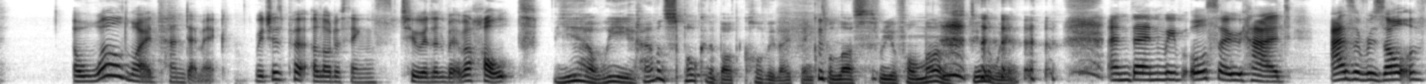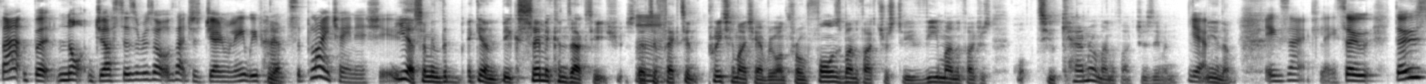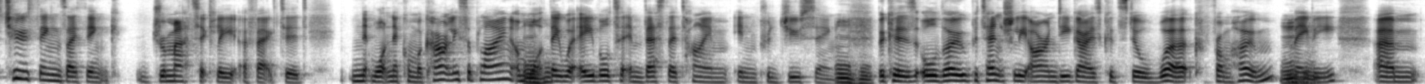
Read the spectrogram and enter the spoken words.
a worldwide pandemic, which has put a lot of things to a little bit of a halt. yeah, we haven't spoken about COVID, I think, for the last three or four months, didn't we? and then we've also had as a result of that, but not just as a result of that, just generally, we've had Yeah. supply chain issues. Yes, I mean, the, again, big semiconductor issues that's Mm. affecting pretty much everyone, from phones manufacturers to EV manufacturers well, to camera manufacturers, even. Yeah. You know, Exactly. So those two things, I think, dramatically affected what Nikon were currently supplying and Mhm. what they were able to invest their time in producing. Mhm. Because although potentially R and D guys could still work from home, Mhm. maybe um,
